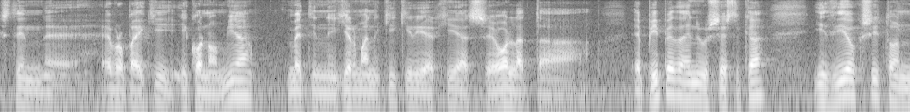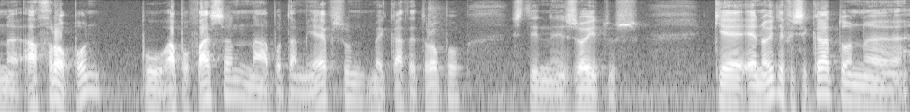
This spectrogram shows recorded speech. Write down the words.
στην ε, ευρωπαϊκή οικονομία με την γερμανική κυριαρχία σε όλα τα επίπεδα είναι ουσιαστικά η δίωξη των ανθρώπων που αποφάσισαν να αποταμιεύσουν με κάθε τρόπο στην ζωή τους. Και εννοείται φυσικά των ε,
